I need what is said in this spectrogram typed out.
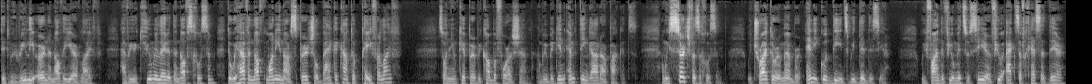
Did we really earn another year of life? Have we accumulated enough zechusim? Do we have enough money in our spiritual bank account to pay for life? So on Yom Kippur, we come before Hashem and we begin emptying out our pockets. And we search for zechusim. We try to remember any good deeds we did this year. We find a few mitzvahs here, a few acts of chesed there,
